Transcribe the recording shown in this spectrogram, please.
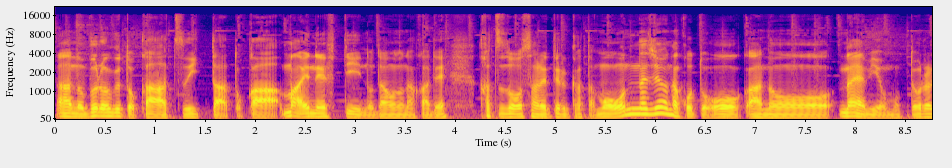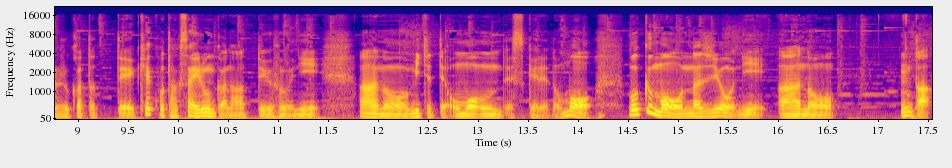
あのブログとかツイッターとか、まあ、NFT の DAO の中で活動されてる方も同じようなことをあの悩みを持っておられる方って結構たくさんいるんかなっていうふうにあの見てて思うんですけれども僕も同じようにあのなんか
